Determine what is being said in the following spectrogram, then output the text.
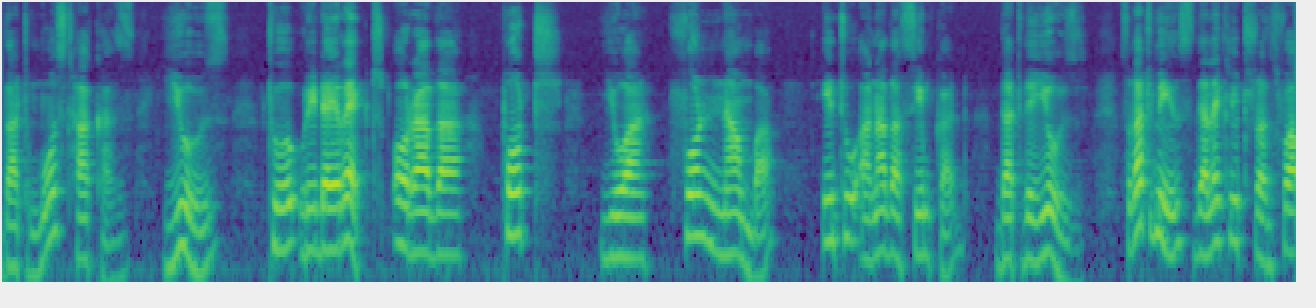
that most hackers use to redirect or rather port your phone number into another SIM card that they use. So that means they're likely to transfer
